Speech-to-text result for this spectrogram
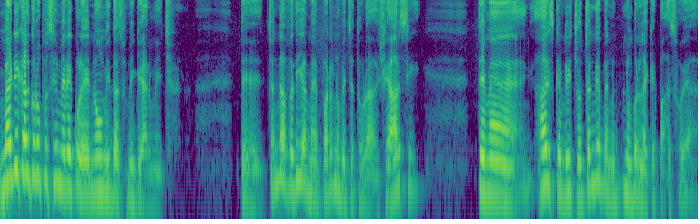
ਮੈਡੀਕਲ ਗਰੁੱਪ ਸੀ ਮੇਰੇ ਕੋਲੇ 9ਵੀਂ 10ਵੀਂ 11ਵੀਂ ਚ। ਤੇ ਚੰਗਾ ਵਧੀਆ ਮੈਂ ਪੜਨ ਵਿੱਚ ਥੋੜਾ ਹੁਸ਼ਿਆਰ ਸੀ। ਤੇ ਮੈਂ ਹਾਇਰ ਸੈਕੰਡਰੀ ਚੋਂ ਚੰਗੇ ਮੈਂ ਨੰਬਰ ਲੈ ਕੇ ਪਾਸ ਹੋਇਆ।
